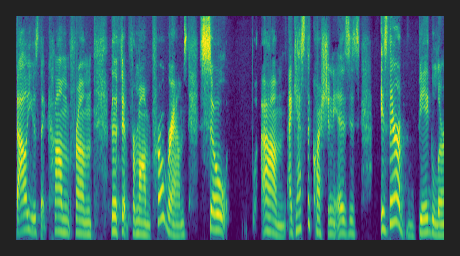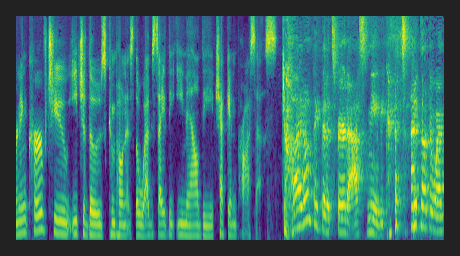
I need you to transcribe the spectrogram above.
values that come from the fit for mom programs. So um i guess the question is is is there a big learning curve to each of those components the website the email the check-in process? I don't think that it's fair to ask me because i'm not the one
